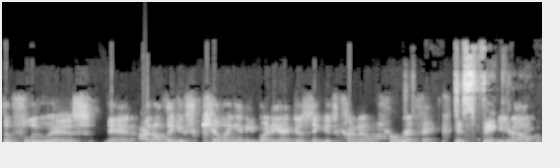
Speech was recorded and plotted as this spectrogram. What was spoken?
the flu is. And I don't think it's killing anybody. I just think it's kind of horrific. Disfiguring. You know?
